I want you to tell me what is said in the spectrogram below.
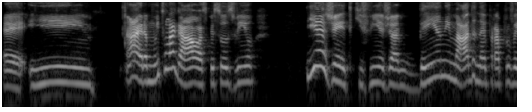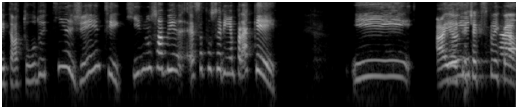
É, e. Ah, era muito legal. As pessoas vinham tinha gente que vinha já bem animada, né, para aproveitar tudo, e tinha gente que não sabia essa pulseirinha para quê. E aí, e aí eu tinha que explicar,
